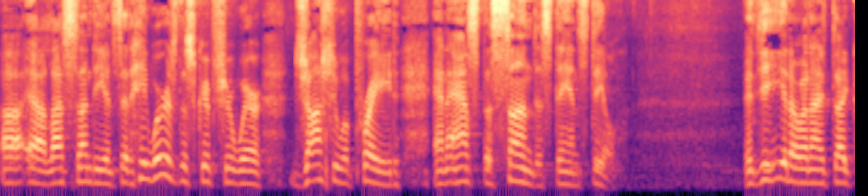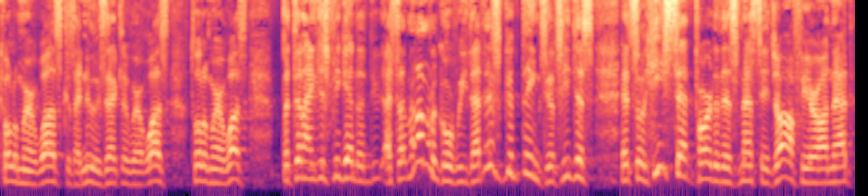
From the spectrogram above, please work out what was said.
uh, uh, last Sunday and said, Hey, where is the scripture where Joshua prayed and asked the sun to stand still? And you know, and I, I told him where it was because I knew exactly where it was. Told him where it was, but then I just began to. I said, "Man, I'm going to go read that. There's good things." He just, and so he set part of this message off here on that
